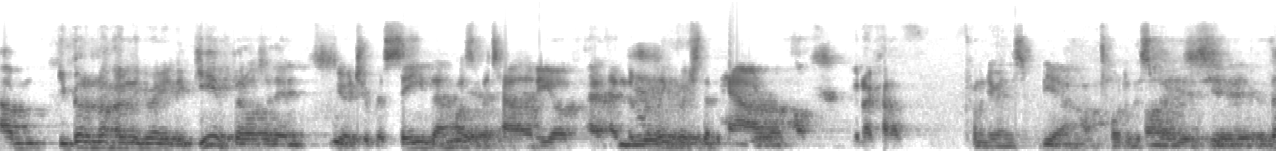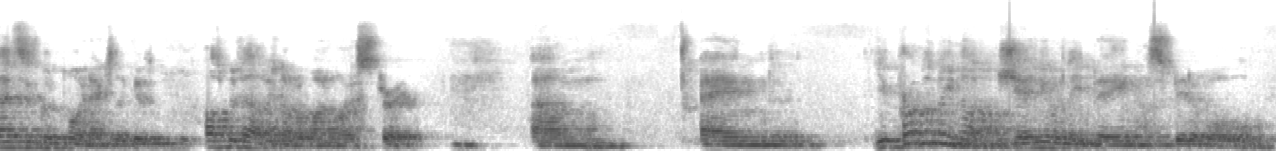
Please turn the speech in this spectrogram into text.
um, you've got to not only be ready to give, but also then you know to receive that hospitality of and the Yeah. relinquish the power of, of you know kind of coming in this yeah holding the Oh, space. yes, yeah. That's a good point, actually, because hospitality is not a one way street. Um, and you're probably not genuinely being hospitable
